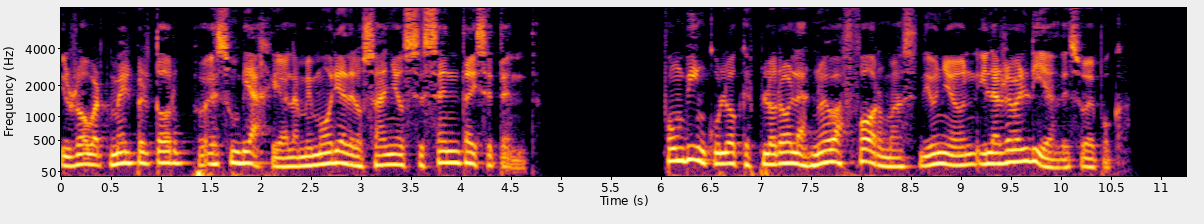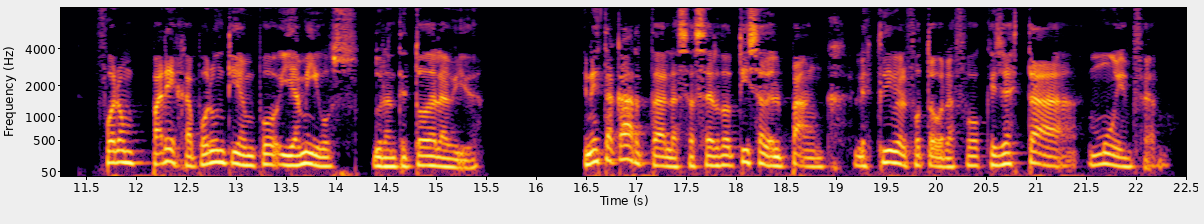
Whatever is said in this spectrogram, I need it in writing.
y Robert Mapplethorpe es un viaje a la memoria de los años 60 y 70. Fue un vínculo que exploró las nuevas formas de unión y la rebeldía de su época. Fueron pareja por un tiempo y amigos durante toda la vida. En esta carta, la sacerdotisa del punk le escribe al fotógrafo que ya está muy enfermo.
